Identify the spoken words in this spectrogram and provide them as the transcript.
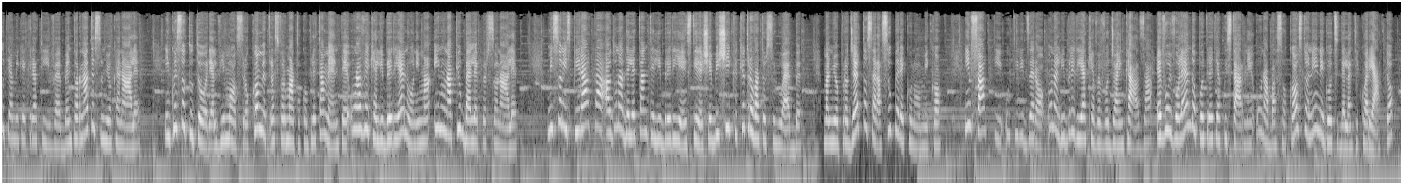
tutti amiche creative, bentornate sul mio canale. In questo tutorial vi mostro come ho trasformato completamente una vecchia libreria anonima in una più bella e personale. Mi sono ispirata ad una delle tante librerie in stile shabby chic che ho trovato sul web, ma il mio progetto sarà super economico. Infatti utilizzerò una libreria che avevo già in casa e voi volendo potrete acquistarne una a basso costo nei negozi dell'antiquariato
